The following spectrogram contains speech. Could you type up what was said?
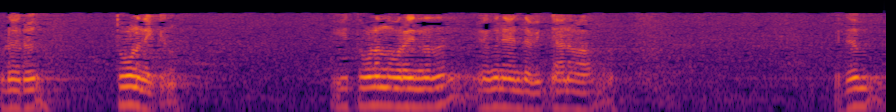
ഇവിടെ ഒരു തൂണ് നിൽക്കുന്നു. ഈ തൂണെന്ന് പറയുന്നത് എങ്ങനെ എന്റെ വിജ്ഞാനമാകുന്നു ഇത്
